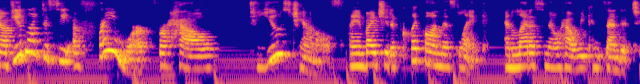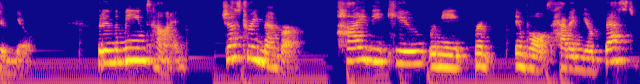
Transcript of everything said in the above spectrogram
Now, if you'd like to see a framework for how to use channels, I invite you to click on this link and let us know how we can send it to you. But in the meantime, just remember, high VQ involves having your best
